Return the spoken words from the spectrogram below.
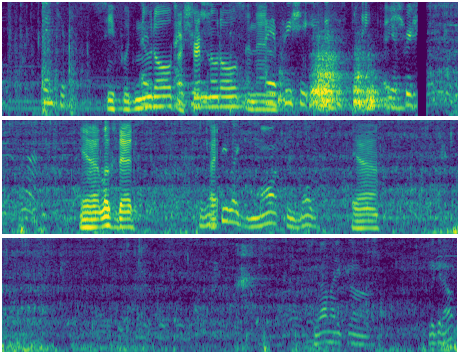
Thank you. Seafood noodles I or shrimp noodles and then... I appreciate you. This is plain fish. Yeah, it looks dead. Cause I- I see like moths and bugs. Yeah. Should I like uh, look it out?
